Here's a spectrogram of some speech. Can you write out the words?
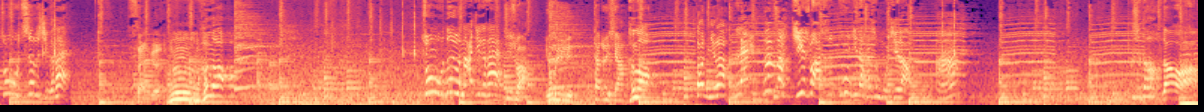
中午吃了几个菜？三个。嗯，很好。菜？鸡爪、鱿鱼、大对虾。很好。到你了，来问吧。鸡爪是公鸡的还是母鸡的？啊？不知道不知。道啊，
